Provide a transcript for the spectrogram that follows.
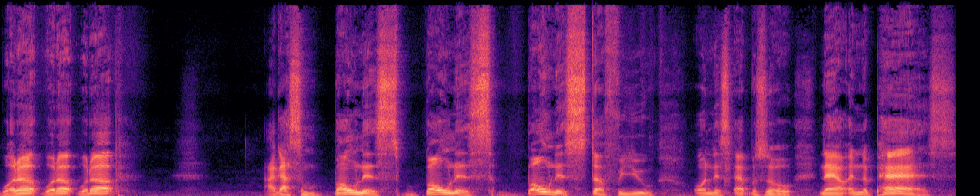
What up? What up? What up? I got some bonus, bonus, bonus stuff for you on this episode. Now, in the past,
